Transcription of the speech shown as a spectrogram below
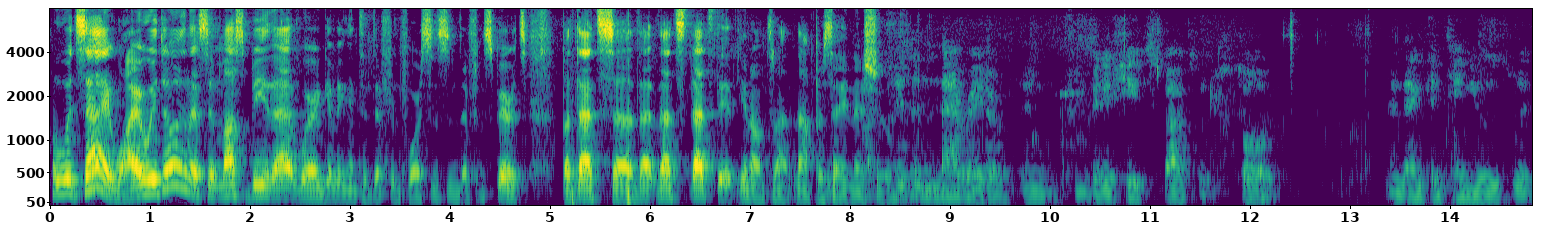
who would say, why are we doing this? It must be that we're giving into different forces and different spirits. But that's uh, that that's that's the you know it's not not per se an issue. Isn't the narrator in Bereshit starts with Tov, and then continues with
